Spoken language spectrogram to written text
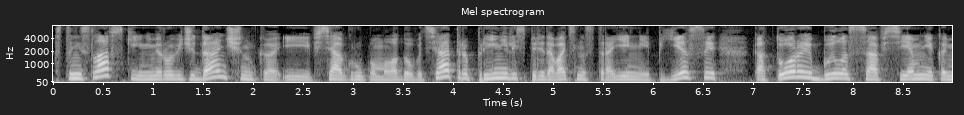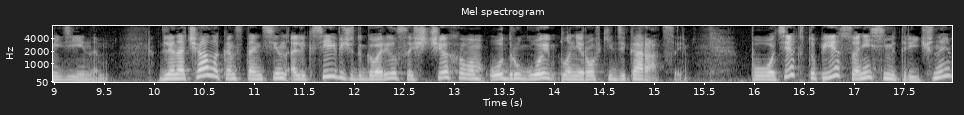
Станиславский, Немирович Данченко и вся группа молодого театра принялись передавать настроение пьесы, которое было совсем не комедийным. Для начала Константин Алексеевич договорился с Чеховым о другой планировке декораций. По тексту пьесы они симметричны,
